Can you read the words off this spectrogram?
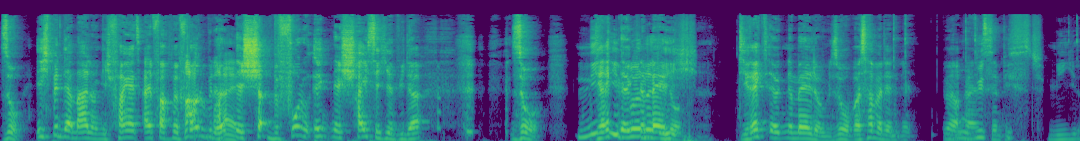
So, ich bin der Meinung, ich fange jetzt einfach, bevor du wieder irgendeine, bevor du irgendeine Scheiße hier wieder. So, Nie direkt irgendeine Meldung. ich. Direkt irgendeine Meldung. So, was haben wir denn? Ja, Du bist, Simpi. bist mir.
